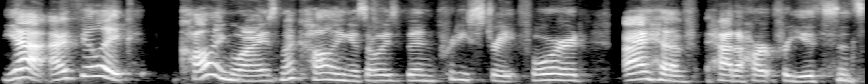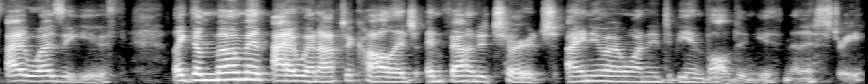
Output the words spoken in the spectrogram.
Yeah, I feel like calling wise, my calling has always been pretty straightforward. I have had a heart for youth since I was a youth. Like the moment I went off to college and found a church, I knew I wanted to be involved in youth ministry.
